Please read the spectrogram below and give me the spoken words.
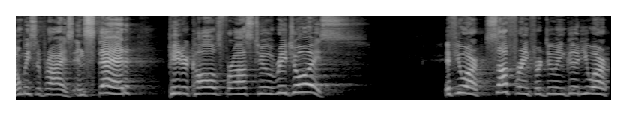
Don't be surprised. Instead, Peter calls for us to rejoice. If you are suffering for doing good, you are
